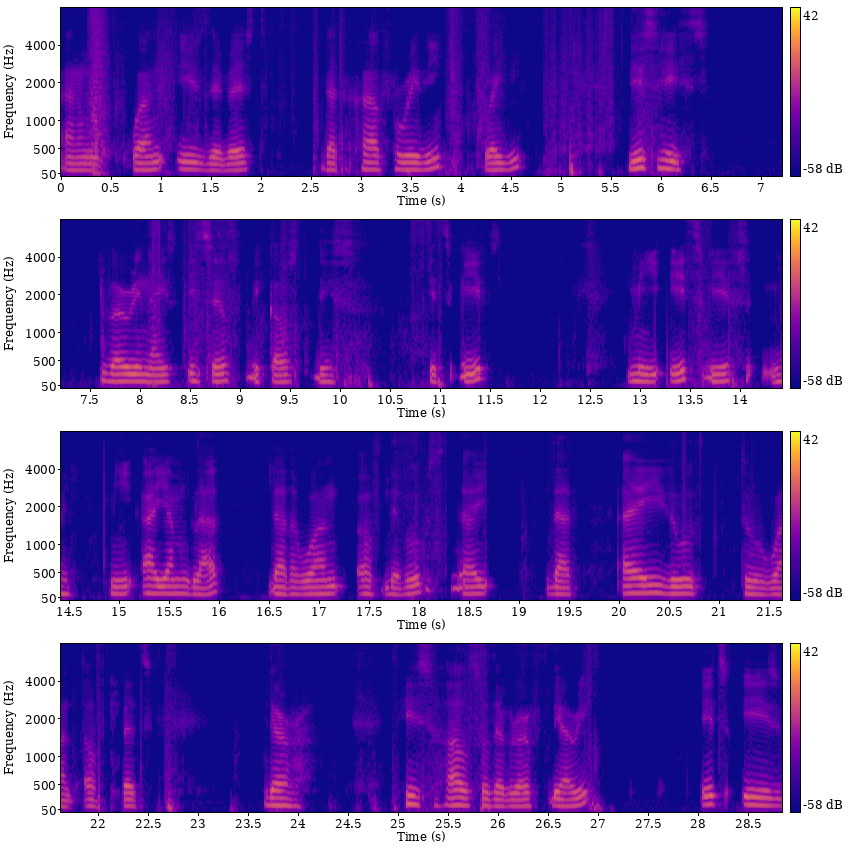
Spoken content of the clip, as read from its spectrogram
and one is the best that have ready ready. This is very nice itself because this it gives me it gives me, me I am glad that one of the books that that I do to one of pets. There is also the graph diary. It is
